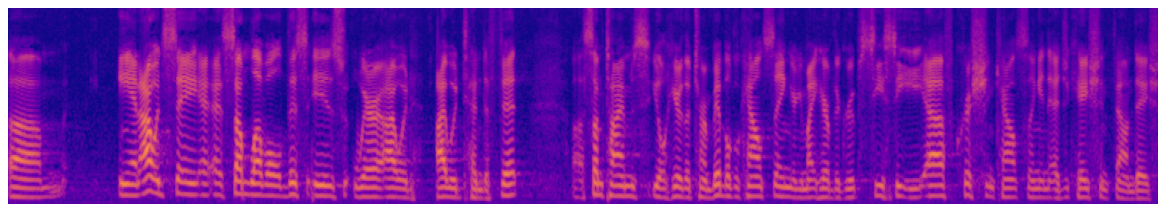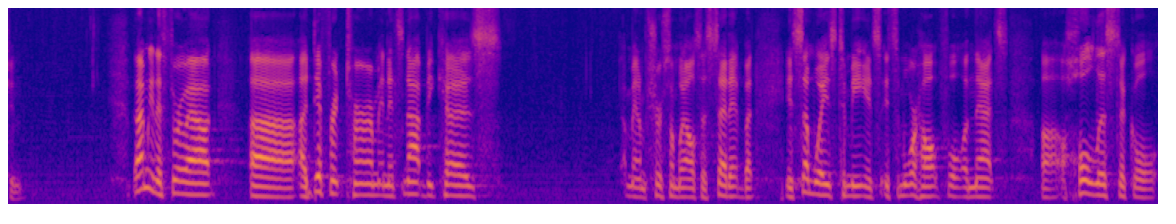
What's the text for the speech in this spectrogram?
Um, and I would say, at some level, this is where I would, I would tend to fit. Uh, sometimes you'll hear the term biblical counseling, or you might hear of the group CCEF, Christian Counseling and Education Foundation. But I'm going to throw out uh, a different term, and it's not because, I mean, I'm sure someone else has said it, but in some ways to me it's, it's more helpful, and that's a holistical,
